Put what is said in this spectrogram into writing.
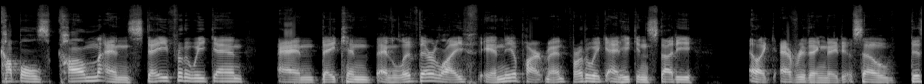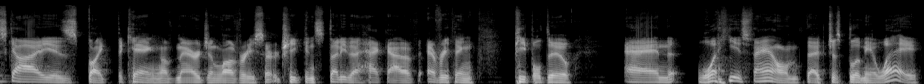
couples come and stay for the weekend and they can and live their life in the apartment for the weekend he can study like everything they do. So this guy is like the king of marriage and love research. He can study the heck out of everything people do. And what he has found that just blew me away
